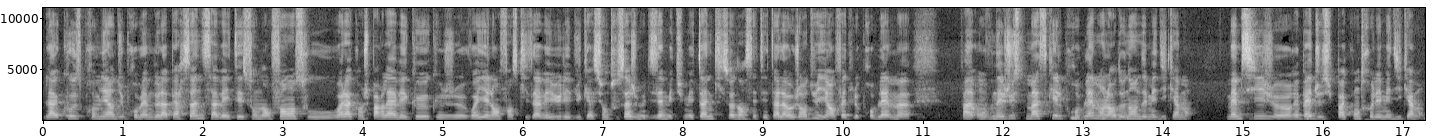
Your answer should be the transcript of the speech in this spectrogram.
la cause première du problème de la personne, ça avait été son enfance, ou voilà, quand je parlais avec eux, que je voyais l'enfance qu'ils avaient eue, l'éducation, tout ça, je me disais, mais tu m'étonnes qu'ils soient dans cet état-là aujourd'hui. Et en fait, le problème euh, Enfin, on venait juste masquer le problème en leur donnant des médicaments. Même si, je répète, je ne suis pas contre les médicaments.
